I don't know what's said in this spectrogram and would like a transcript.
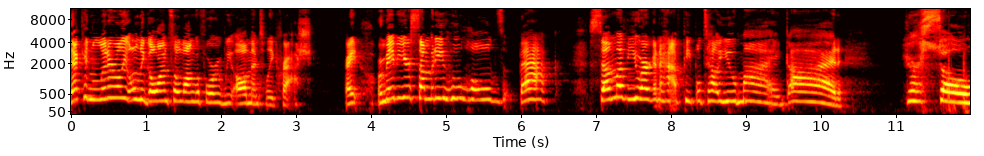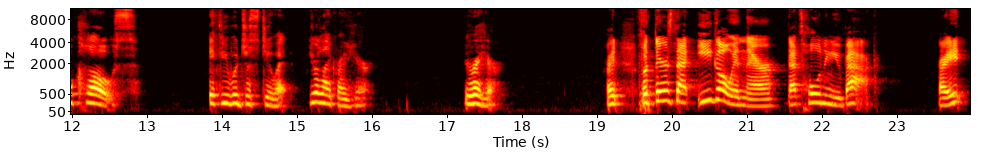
That can literally only go on so long before we all mentally crash, right? Or maybe you're somebody who holds back. Some of you are going to have people tell you, my God, you're so close. If you would just do it, you're like right here. You're right here right? But there's that ego in there that's holding you back, right?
